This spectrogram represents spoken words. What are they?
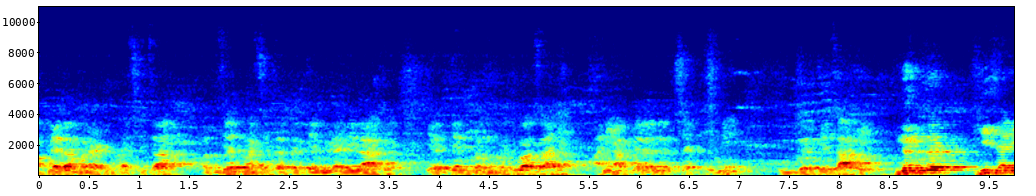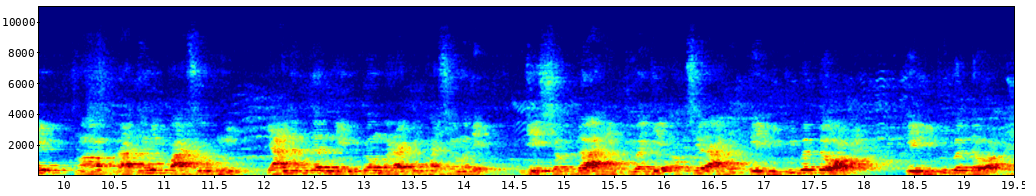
आपल्याला मराठी भाषेचा अभिजात भाषेचा दर्जा मिळालेला आहे. ते अत्यंत महत्त्वाचं आहे आणि आपल्याला लक्षात ठेवणे खूप गरजेचं आहे. नंतर ही झाली प्राथमिक पार्श्वभूमी. यानंतर नेमकं मराठी भाषेमध्ये जे शब्द आहेत किंवा जे अक्षर आहेत ते लिपिबद्ध व्हावे. ते लिपिबद्ध व्हावे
